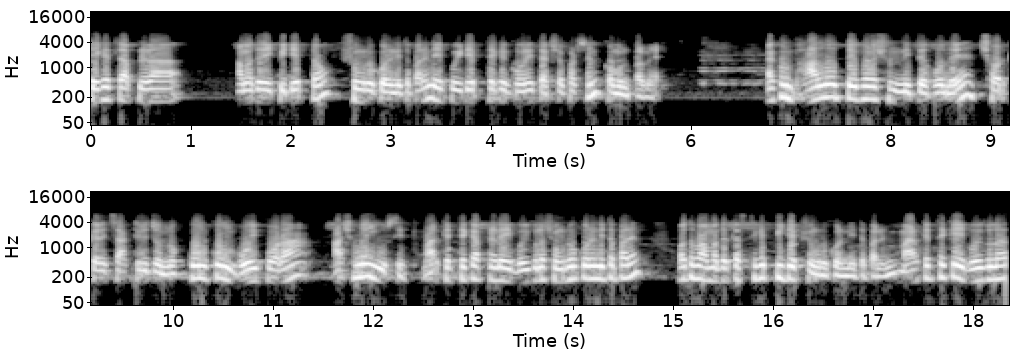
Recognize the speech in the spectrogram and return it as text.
সেক্ষেত্রে আপনারা আমাদের এই পিডিএফটাও সংগ্রহ করে নিতে পারেন। এই পিডিএফ থেকে গণিত একশো পার্সেন্ট কমন পাবে। এখন ভালো প্রিপারেশন নিতে হলে সরকারি চাকরির জন্য কোন কোন বই পড়া আসলেই উচিত? মার্কেট থেকে আপনারা এই বইগুলো সংগ্রহ করে নিতে পারেন অথবা আমাদের কাছ থেকে পিডিএফ সংগ্রহ করে নিতে পারেন। মার্কেট থেকে এই বইগুলা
